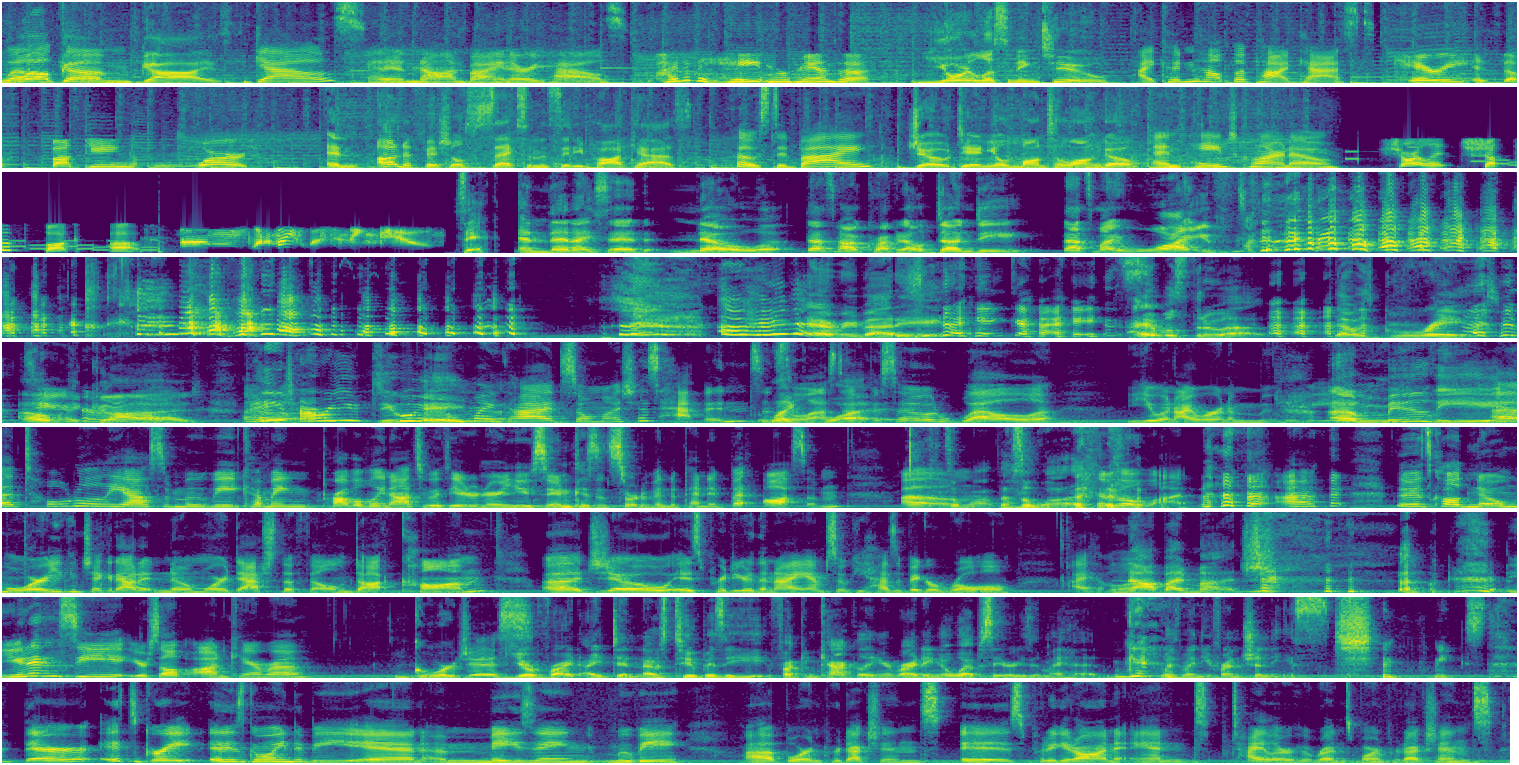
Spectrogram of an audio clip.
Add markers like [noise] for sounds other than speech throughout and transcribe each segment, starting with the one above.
Welcome, guys. gals, And and, non-binary non-binary pals. Why do they hate Miranda? You're listening to I couldn't help but podcast. Carrie is the fucking worst. an unofficial Sex and the City podcast. Hosted by Joe Daniel Montalongo. and Paige Clarno. Charlotte, shut the fuck up. Sick. And then I said, No, that's not Crocodile Dundee. That's my wife. [laughs] oh, hey there, everybody. [laughs] Hey guys. I almost threw up. That was great. [laughs] Oh my gosh. Oh. Paige, how are you doing? Oh my god, so much has happened since Like the last what? episode. Well, you and I were in a movie. A movie. A totally awesome movie coming probably not to a theater near you soon because it's sort of independent, but awesome. Um, That's a lot. That's a lot. There's a [laughs] lot. uh, [laughs] it's called No More. You can check it out at nomore-thefilm.com. Uh, Joe is prettier than I am, so he has a bigger role. I have a lot. Not by much. [laughs] You didn't see yourself on camera. Gorgeous. You're right. I didn't. I was too busy fucking cackling and writing a web series in my head [laughs] with my new friend Shanice. Shanice. There, it's great. It is going to be an amazing movie. Uh, Born Productions is putting it on, and Tyler, who runs Born Productions,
